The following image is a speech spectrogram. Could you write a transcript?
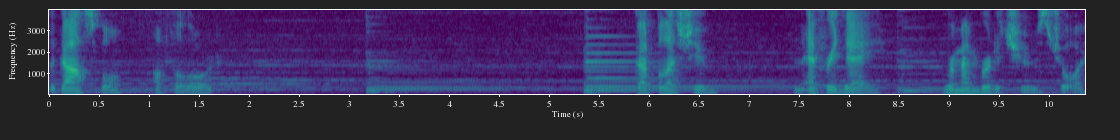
The Gospel of the Lord. God bless you, and every day remember to choose joy.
